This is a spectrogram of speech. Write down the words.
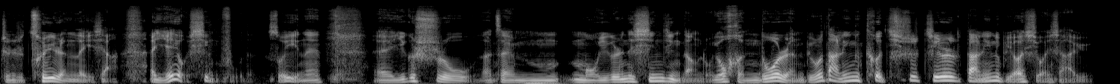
真是催人泪下。也有幸福的，所以呢，呃，一个事物呃在某一个人的心境当中，有很多人，比如大林特，其实其实大林就比较喜欢下雨，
